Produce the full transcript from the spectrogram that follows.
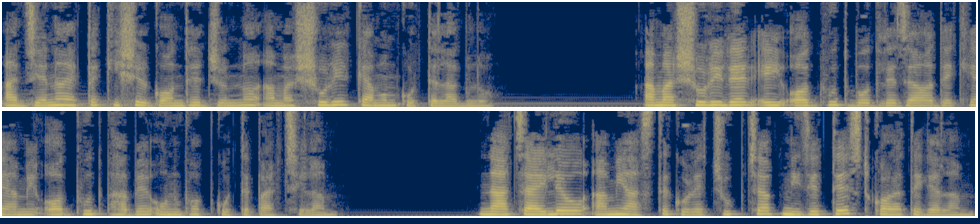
আর যেন একটা কিসের গন্ধের জন্য আমার শরীর কেমন করতে লাগল। আমার শরীরের এই অদ্ভুত বদলে যাওয়া দেখে আমি অদ্ভুতভাবে অনুভব করতে পারছিলাম। না চাইলেও আমি আস্তে করে চুপচাপ নিজে টেস্ট করাতে গেলাম।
